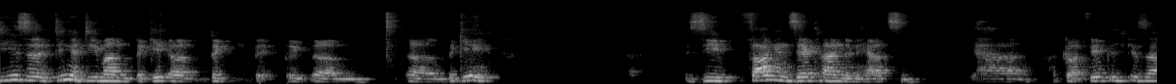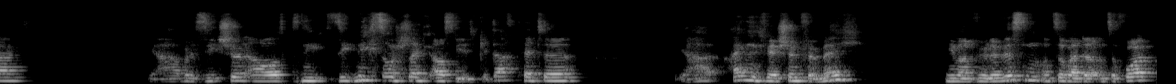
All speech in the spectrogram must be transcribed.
diese Dinge, die man bege äh, be be ähm, äh, begeht, sie fangen sehr klein im Herzen. Ja, hat Gott wirklich gesagt? Ja, aber es sieht schön aus, sieht nicht so schlecht aus, wie ich gedacht hätte. Ja, eigentlich wäre es schön für mich. Niemand würde wissen und so weiter und so fort.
